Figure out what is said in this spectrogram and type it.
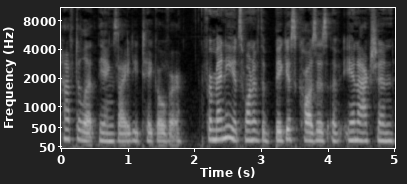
have to let the anxiety take over. For many, it's one of the biggest causes of inaction,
